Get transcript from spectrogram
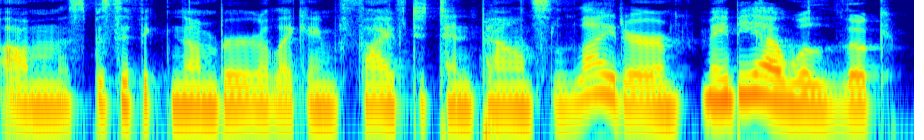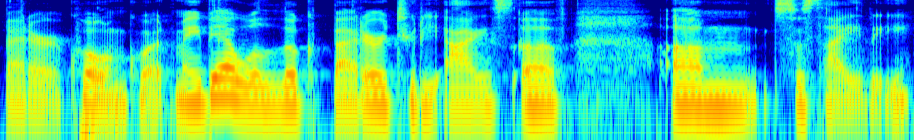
um specific number like i'm 5 to 10 pounds lighter maybe i will look better quote unquote. Maybe i will look better to the eyes of um, society.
